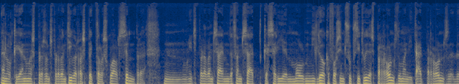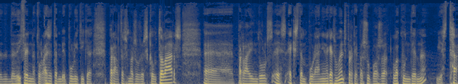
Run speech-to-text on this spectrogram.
en el que hi ha unes presons preventives respecte a les quals sempre mm, Units per Avançar hem defensat que seria molt millor que fossin substituïdes per raons d'humanitat, per raons de, de, de diferent naturalesa, també política, per altres mesures cautelars. Eh, parlar d'indults és extemporani en aquests moments perquè pressuposa la condemna, i està,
